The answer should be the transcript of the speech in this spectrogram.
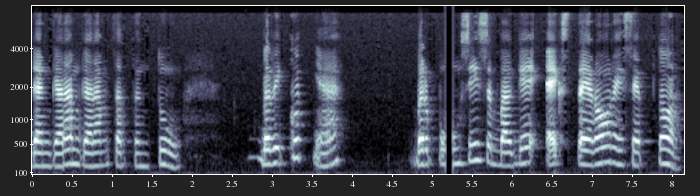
dan garam-garam tertentu. Berikutnya, berfungsi sebagai eksteroreseptor,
